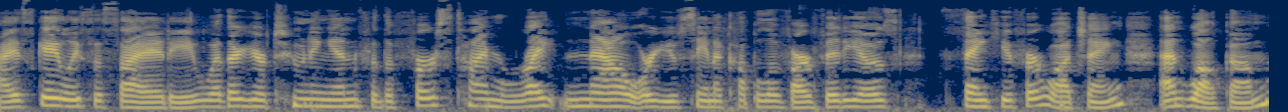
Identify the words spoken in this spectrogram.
Hi, Scaly Society. Whether you're tuning in for the first time right now or you've seen a couple of our videos, thank you for watching and welcome.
